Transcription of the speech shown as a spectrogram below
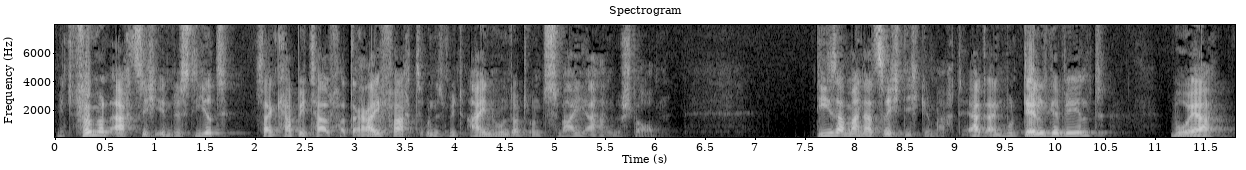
mit 85 investiert, sein Kapital verdreifacht und ist mit 102 Jahren gestorben. Dieser Mann hat es richtig gemacht. Er hat ein Modell gewählt, wo er,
